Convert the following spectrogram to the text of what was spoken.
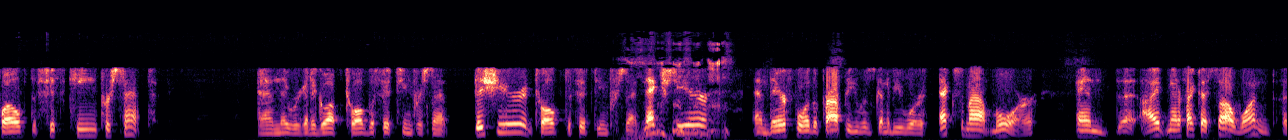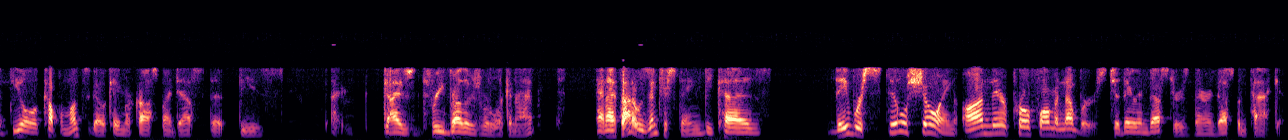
12 to 15 percent, and they were going to go up 12 to 15 percent this year and 12 to 15 percent next year, and therefore the property was going to be worth X amount more. And uh, I, matter of fact, I saw one a deal a couple months ago came across my desk that these uh, guys, three brothers, were looking at and I thought it was interesting because they were still showing on their pro forma numbers to their investors, their investment packet,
